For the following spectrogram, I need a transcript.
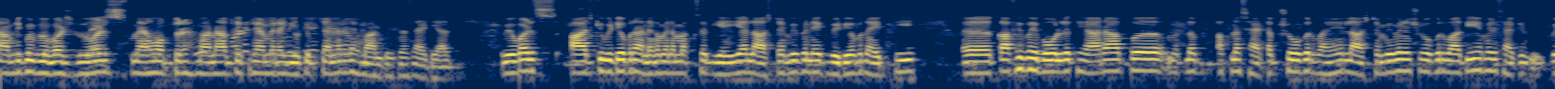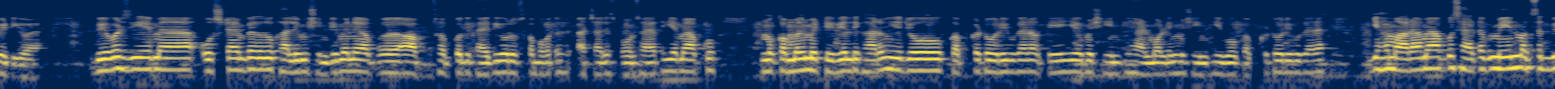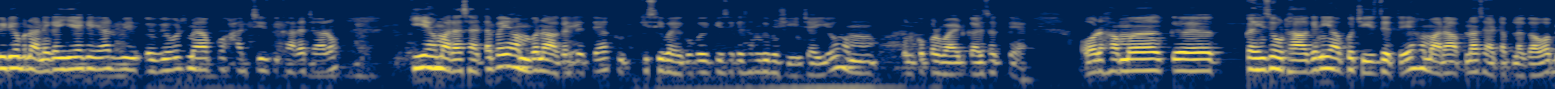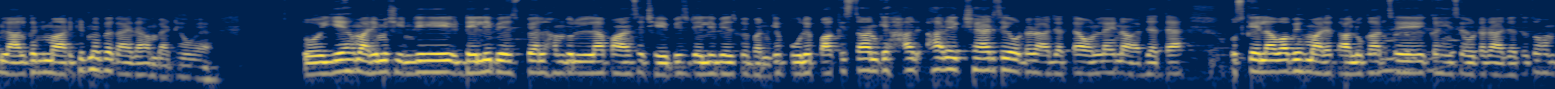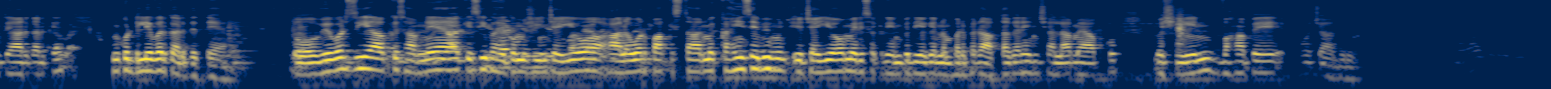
वालेकुम viewers viewers, मैं हूँ अब्दुलरहमान, आप देख रहे हैं मेरा YouTube channel Rahman business ideas viewers, आज की वीडियो बनाने का मेरा मकसद यही है, लास्ट टाइम भी मैंने एक वीडियो बनाई थी काफ़ी भाई बोल रहे थे, यार आप मतलब अपना सेटअप शो करवाएँ लास्ट टाइम भी मैंने शो करवा दिया मेरी सेकंड वीडियो है। व्यूवर्स ये मैं उस टाइम पे तो खाली मशीनरी मैंने अब, आप सबको दिखाई थी और उसका बहुत अच्छा रिस्पॉन्स आया था। ये मैं आपको मुकम्मल मटेरियल दिखा रहा हूँ, ये जो कप कटोरी वगैरह होती है, ये मशीन की हैंड मोल्डिंग मशीन की, वो कप कटोरी वगैरह ये हमारा, मैं आपको सेटअप मेन मकसद वीडियो बनाने का ये है कि यार व्यूवर्स मैं आपको हर चीज़ दिखाना चाह रहा हूँ। कि ये हमारा सेटअप है हम बना कर देते हैं। किसी भाई को कोई किसी किस्म की मशीन चाहिए हो हम उनको प्रोवाइड कर सकते हैं। और हम कहीं से उठा के नहीं आपको चीज़ देते हैं हमारा अपना सेटअप लगा हुआ बिलालगंज मार्केट में बाकायदा हम बैठे हुए हैं। तो ये हमारी मशीनरी डेली बेस पे अल्हम्दुलिल्लाह पाँच से छः पीस डेली बेस पे बन के पूरे पाकिस्तान के हर हर एक शहर से ऑर्डर आ जाता है ऑनलाइन आ जाता है। उसके अलावा भी हमारे ताल्लुकात से कहीं से ऑर्डर आ जाता है तो हम तैयार करके उनको डिलीवर कर देते हैं। तो व्यूवर्स ये आपके सामने है, किसी भाई को मशीन चाहिए हो ऑल ओवर पाकिस्तान में कहीं से भी मुझे चाहिए हो, मेरी स्क्रीन पे दिए गए नंबर पर रबता करें, इंशाल्लाह मैं आपको मशीन वहाँ पे पहुँचा दूँगा।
